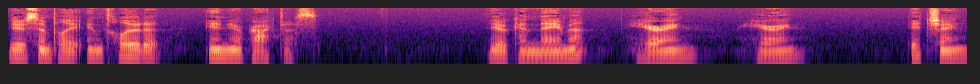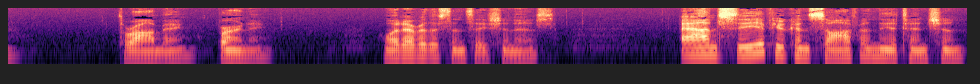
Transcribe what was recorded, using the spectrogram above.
You simply include it in your practice. You can name it hearing, hearing, itching, throbbing, burning, whatever the sensation is. And see if you can soften the attention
